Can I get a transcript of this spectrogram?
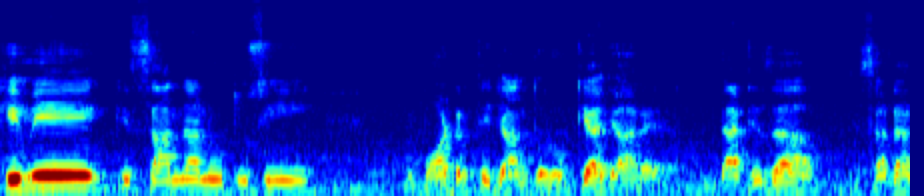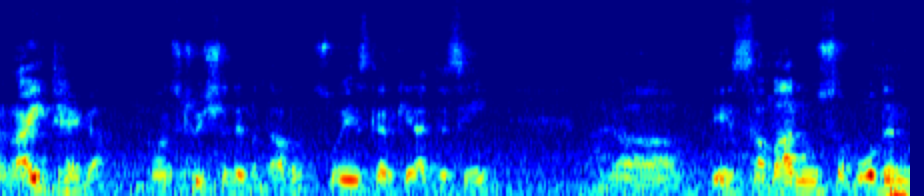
ਕਿਵੇਂ ਕਿਸਾਨਾਂ ਨੂੰ ਤੁਸੀਂ ਬਾਰਡਰ ਤੇ ਜਾਣ ਤੋਂ ਰੋਕਿਆ ਜਾ ਰਿਹਾ ਹੈ। ਦੈਟ ਇਜ਼ ਅ ਸਾਡਾ ਰਾਈਟ ਹੈਗਾ ਕਨਸਟੀਟਿਊਸ਼ਨ ਦੇ ਮੁਤਾਬਕ। ਸੋ ਇਸ ਕਰਕੇ ਅੱਜ ਅਸੀਂ ਇਹ ਸਭਾ ਨੂੰ ਸੰਬੋਧਨ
